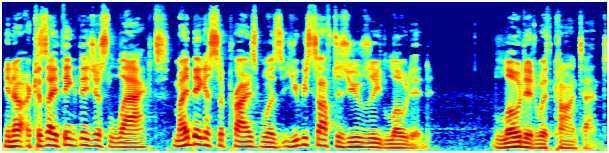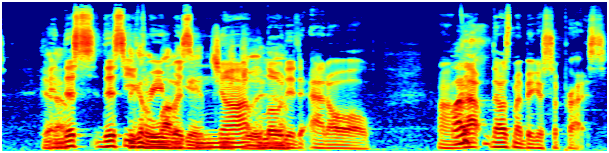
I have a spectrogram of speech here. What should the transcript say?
You know because i think they just lacked my biggest surprise was ubisoft is usually loaded loaded with content. Yeah. and this this They got a e3 was games not usually, yeah. loaded at all. Um, I that, that was my biggest surprise.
